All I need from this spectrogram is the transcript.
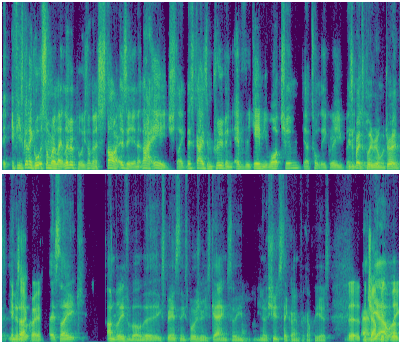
if he's going to go to somewhere like Liverpool, he's not going to start, is he? And at that age, like this guy's improving every game you watch him. Yeah, I totally agree. He's about to play Real Madrid. You know, exactly. it's like unbelievable the experience and exposure he's getting. So he, you know, should stick around for a couple of years. The, the Um, Champions yeah, I, League.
